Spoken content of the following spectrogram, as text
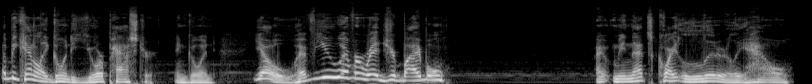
That'd be kind of like going to your pastor and going, Yo, have you ever read your Bible? I mean, that's quite literally how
